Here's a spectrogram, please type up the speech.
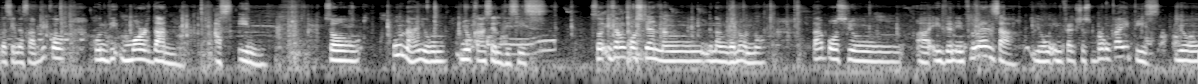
na sinasabi ko kundi more than as in. So una yung Newcastle disease. So isang cause yan ng ng ganun no? Tapos yung uh, avian influenza yung infectious bronchitis yung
